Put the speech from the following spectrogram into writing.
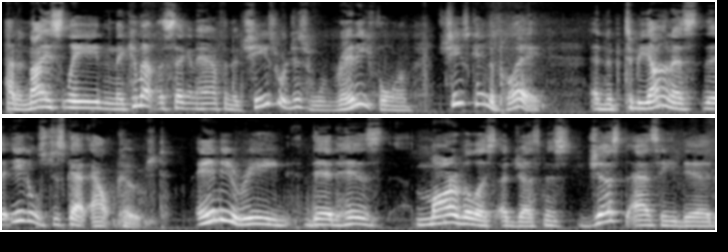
had a nice lead, and they come out in the second half, and the Chiefs were just ready for them. The Chiefs came to play, and to, to be honest, the Eagles just got outcoached. Andy Reid did his marvelous adjustments, just as he did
